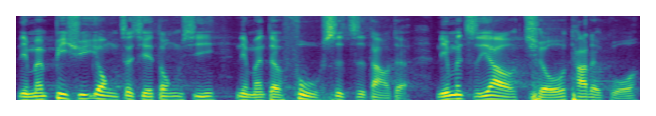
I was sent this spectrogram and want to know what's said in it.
你们必须用这些东西，你们的父是知道的。你们只要求他的国，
